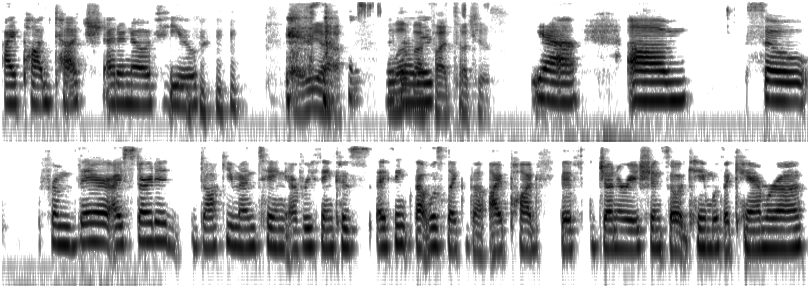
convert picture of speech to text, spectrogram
iPod Touch. I don't know if you. oh yeah, love iPod Touches. Yeah. Um, so from there, I started documenting everything because I think that was like the iPod fifth generation, so it came with a camera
